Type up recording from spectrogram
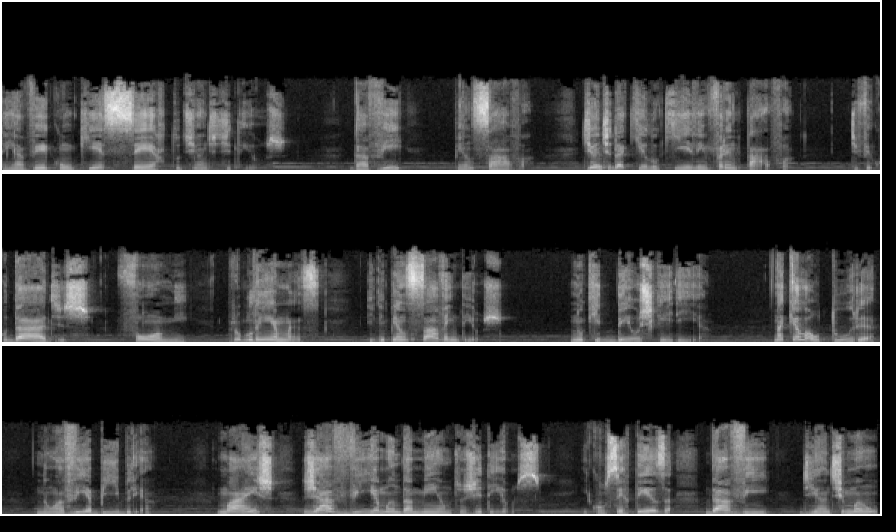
têm a ver com o que é certo diante de Deus. Davi pensava diante daquilo que ele enfrentava: dificuldades, fome, problemas. Ele pensava em Deus, no que Deus queria. Naquela altura não havia Bíblia, mas já havia mandamentos de Deus. E com certeza, Davi, de antemão,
